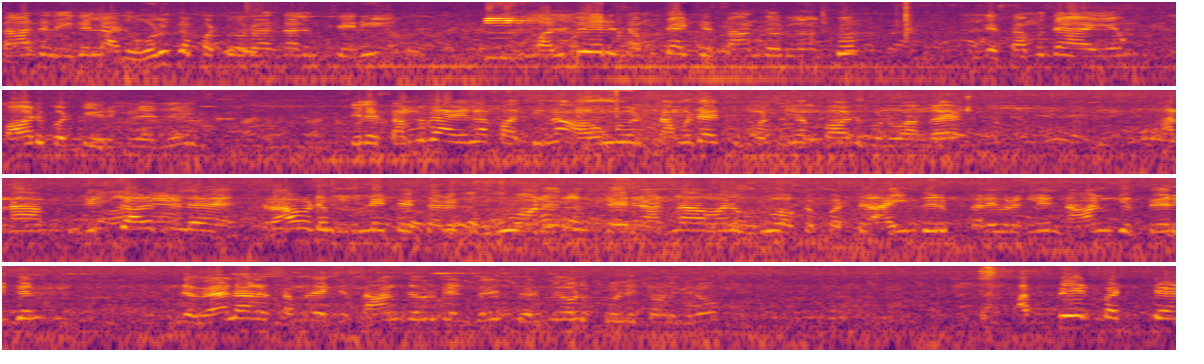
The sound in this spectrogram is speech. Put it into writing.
சாதனைகள் அது ஒடுக்கப்பட்டவராக இருந்தாலும் சரி பல்வேறு சமுதாயத்தை சார்ந்தவர்களுக்கும் இந்த சமுதாயம் பாடுபட்டு இருக்கிறது. சில சமுதாயம்லாம் பார்த்தீங்கன்னா அவங்களோட சமுதாயத்துக்கு மட்டும்தான் பாடுபடுவாங்க. ஆனால் பிற்காலத்தில் திராவிட முன்னேற்ற கழகம் உருவானதும் பேர் அண்ணாவால் உருவாக்கப்பட்ட ஐம்பெரும் தலைவர்களில் நான்கு பேர்கள் இந்த வேளாண் சமுதாயத்தை சார்ந்தவர்கள் என்பதை பெருமையோடு சொல்லிக் கொள்கிறோம். அப்பேற்பட்ட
